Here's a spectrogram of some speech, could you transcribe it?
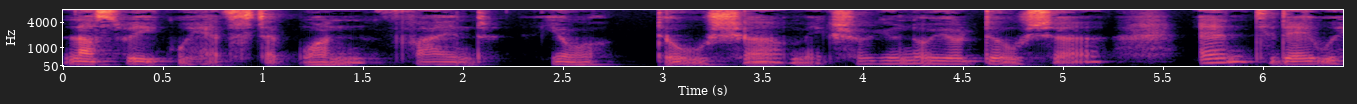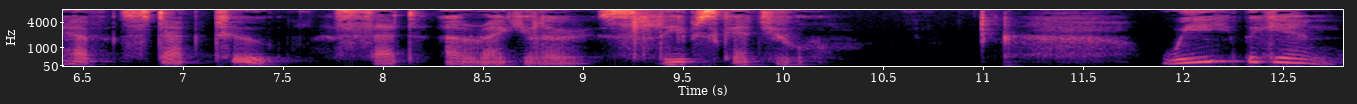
Last week we had step one, find your dosha, make sure you know your dosha. And today we have step two, set a regular sleep schedule. We begin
